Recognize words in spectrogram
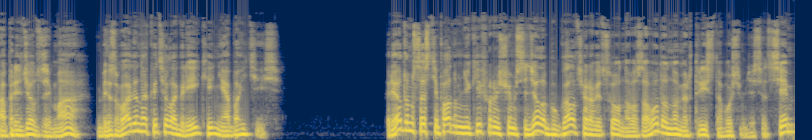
А придет зима, без валенок и телогрейки не обойтись. Рядом со Степаном Никифоровичем сидела бухгалтер авиационного завода номер 387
